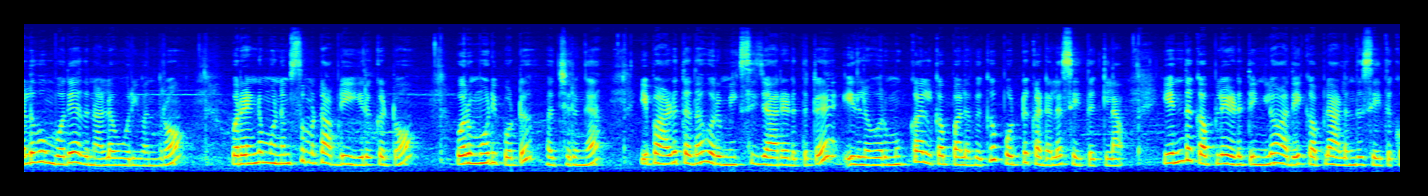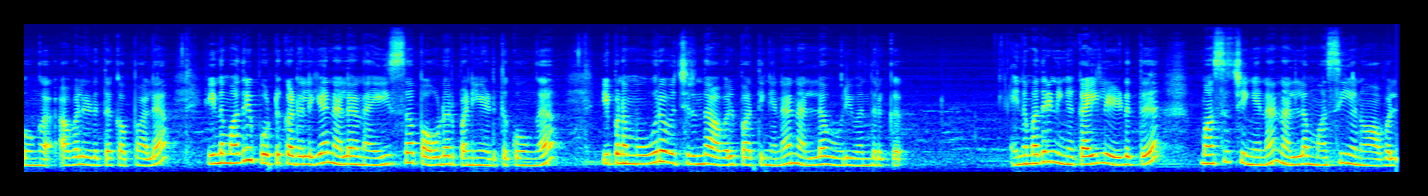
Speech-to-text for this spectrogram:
கழுவும் போதே அது நல்லா ஊறி வந்துடும் ஒரு ரெண்டு மூணு நிமிஷம் மட்டும் அப்படியே இருக்கட்டும். ஒரு மூடி போட்டு வச்சுருங்க. இப்போ அடுத்ததாக ஒரு மிக்சி ஜார் எடுத்துகிட்டு இதில் ஒரு முக்கால் கப் அளவுக்கு பொட்டுக்கடலை சேர்த்துக்கலாம். எந்த கப்பில் எடுத்தீங்களோ அதே கப்பில் அளந்து சேர்த்துக்கோங்க. அவள் எடுத்த கப்பால் இந்த மாதிரி பொட்டுக்கடலையை நல்லா நைஸாக பவுடர் பண்ணி எடுத்துக்கோங்க. இப்போ நம்ம ஊற வச்சுருந்த அவள் பார்த்திங்கன்னா நல்லா ஊறி வந்திருக்கு. இந்த மாதிரி நீங்கள் கையில் எடுத்து மசிச்சிங்கன்னா நல்லா மசியணும் அவள்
